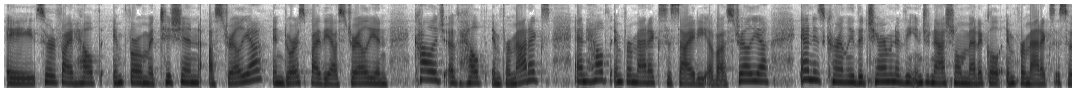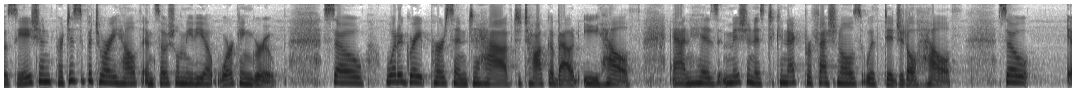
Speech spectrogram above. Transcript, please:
a certified health informatician Australia, endorsed by the Australian College of Health Informatics and Health Informatics Society of Australia, and is currently the chairman of the International Medical Informatics Association Participatory Health and Social Media Working Group. So, what a great person to have to talk about e health. And his mission is to connect professionals with digital health. So,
